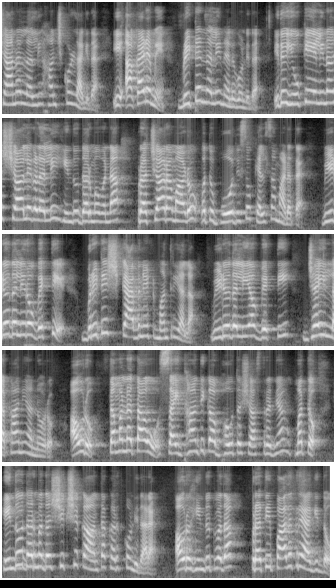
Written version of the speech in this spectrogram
ಚಾನೆಲ್ನಲ್ಲಿ ಹಂಚಿಕೊಳ್ಳಲಾಗಿದೆ. ಈ ಅಕಾಡೆಮಿ ಬ್ರಿಟನ್ನಲ್ಲಿ ನೆಲೆಗೊಂಡಿದೆ. ಇದು ಯು ಕೆಯಲ್ಲಿನ ಶಾಲೆಗಳಲ್ಲಿ ಹಿಂದೂ ಧರ್ಮವನ್ನು ಪ್ರಚಾರ ಮಾಡೋ ಮತ್ತು ಬೋಧಿಸೋ ಕೆಲಸ ಮಾಡುತ್ತೆ. ವಿಡಿಯೋದಲ್ಲಿರೋ ವ್ಯಕ್ತಿ ಬ್ರಿಟಿಷ್ ಕ್ಯಾಬಿನೆಟ್ ಮಂತ್ರಿ ಅಲ್ಲ. ವಿಡಿಯೋದಲ್ಲಿಯ ವ್ಯಕ್ತಿ ಜೈ ಲಖಾನಿ ಅನ್ನೋರು. ಅವರು ತಮ್ಮನ್ನ ತಾವು ಸೈದ್ಧಾಂತಿಕ ಭೌತಶಾಸ್ತ್ರಜ್ಞ ಮತ್ತು ಹಿಂದೂ ಧರ್ಮದ ಶಿಕ್ಷಕ ಅಂತ ಕರೆದುಕೊಂಡಿದ್ದಾರೆ. ಅವರು ಹಿಂದುತ್ವದ ಪ್ರತಿಪಾದಕರೇ ಆಗಿದ್ದು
